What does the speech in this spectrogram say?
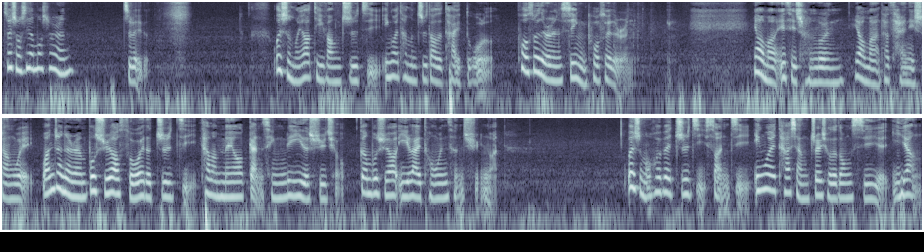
最熟悉的陌生人之类的。为什么要提防知己？因为他们知道的太多了。破碎的人吸引破碎的人。要么一起沉沦，要么他踩你上位。完整的人不需要所谓的知己，他们没有感情利益的需求，更不需要依赖同温层取暖。为什么会被知己算计？因为他想追求的东西也一样。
